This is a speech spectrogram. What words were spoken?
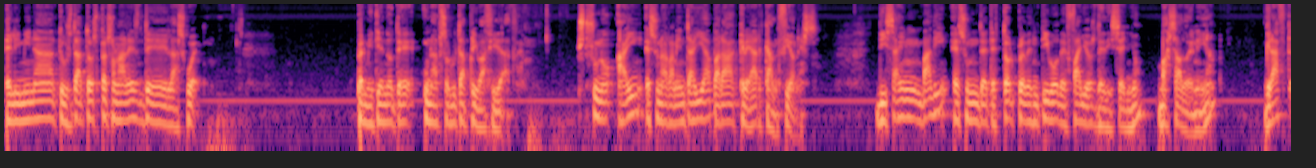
elimina tus datos personales de las web, permitiéndote una absoluta privacidad. Suno AI es una herramienta IA para crear canciones. Design Buddy es un detector preventivo de fallos de diseño basado en IA. Graft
